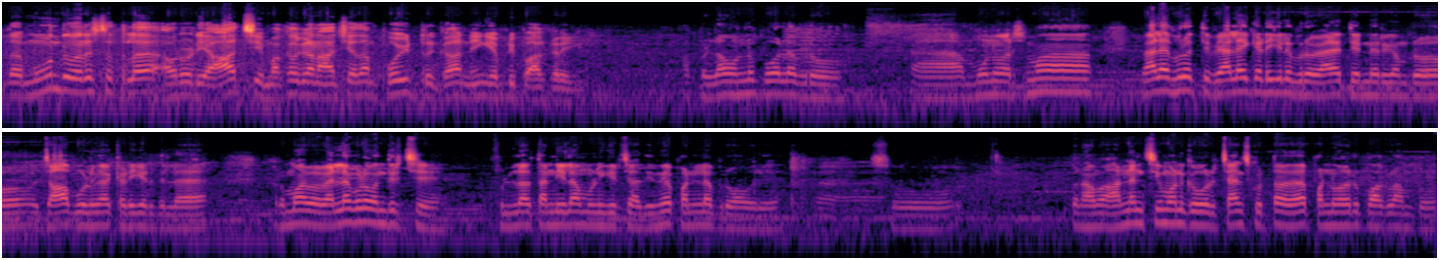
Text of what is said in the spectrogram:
இந்த மூன்று வருஷத்தில் அவருடைய ஆட்சி மக்களுக்கான ஆட்சியாக தான் போயிட்டுருக்கா நீங்கள் எப்படி பார்க்குறீங்க அப்படிலாம் ஒன்றும் போகல ப்ரோ மூணு வருஷமாக வேலை ப்ரோ வேலையே கிடைக்கல ப்ரோ வேலை தேடின்னு இருக்கேன் ப்ரோ ஜாப் ஒழுங்காக கிடைக்கிறதில்ல. அப்புறமா இப்போ வெள்ளம் கூட வந்துருச்சு. ஃபுல்லாக தண்ணிலாம் முழுங்கிருச்சு. அதுவுமே பண்ணல ப்ரோ அவர். ஸோ இப்போ நம்ம அண்ணன் சீமானுக்கு ஒரு சான்ஸ் கொடுத்தா எதாவது பண்ணுவார் பார்க்கலாம் ப்ரோ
